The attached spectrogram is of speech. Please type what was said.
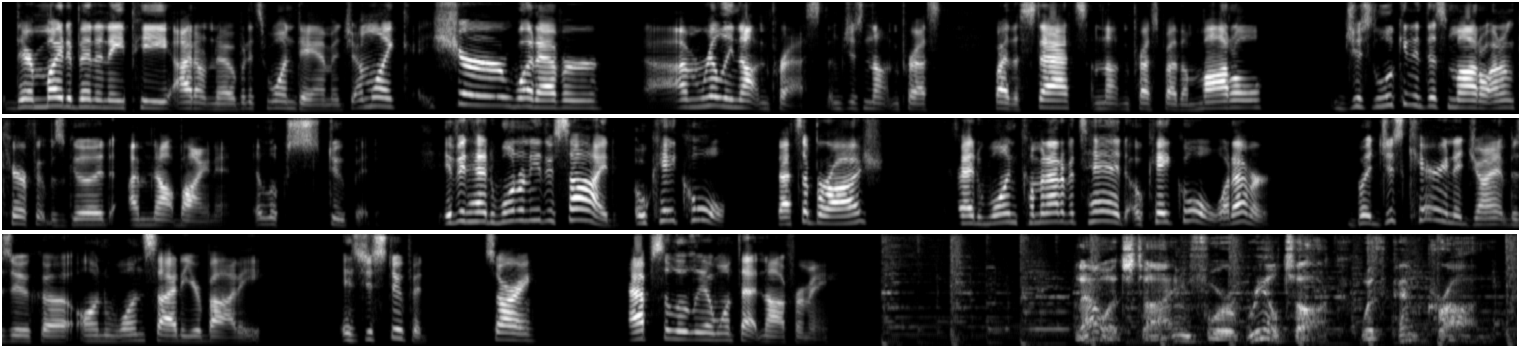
there might have been an AP, I don't know, but it's one damage. I'm like, sure, whatever. I'm really not impressed. I'm just not impressed by the stats. I'm not impressed by the model. Just looking at this model, I don't care if it was good. I'm not buying it. It looks stupid. If it had one on either side, okay, cool. That's a barrage. If it had one coming out of its head, okay, cool, whatever. But just carrying a giant bazooka on one side of your body is just stupid. Sorry. Absolutely, I want that not for me. Now it's time for Real Talk with Pimpcron.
